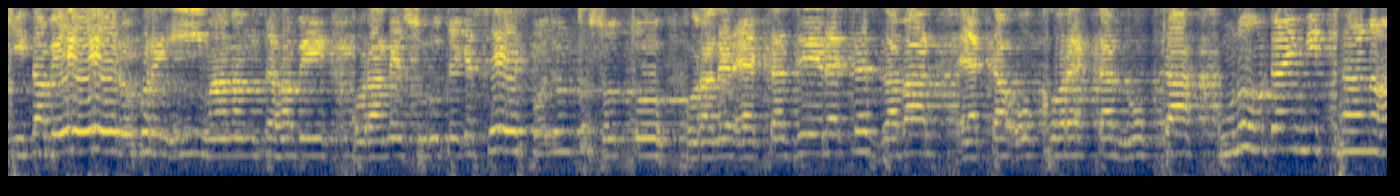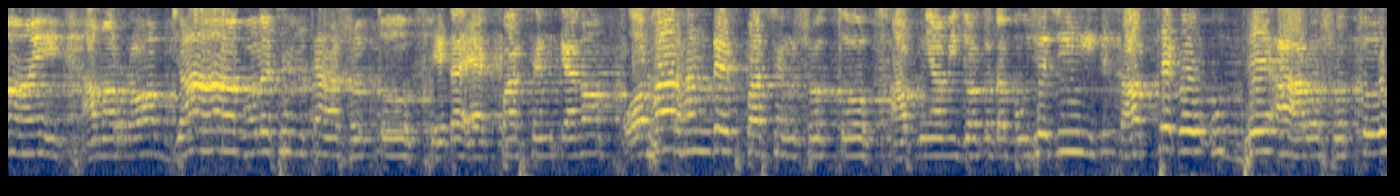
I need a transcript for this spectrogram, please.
কিতাবের উপরে ঈমান আনতে হবে। কোরআনের শুরু থেকে শেষ পর্যন্ত সত্য। কোরআনের একটা জের, একটা জাবার, একটা অক্ষর, একটা নুক্তা কোনোটাই মিথ্যা নয়। আমার রব যা বলেছেন তা সত্য। এটা এক পার্সেন্ট কেন? ওভার হান্ড্রেড পার্সেন্ট সত্য। আপনি আমি যতটা বুঝেছি, তার থেকেও ঊর্ধ্বে আরও সত্য।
